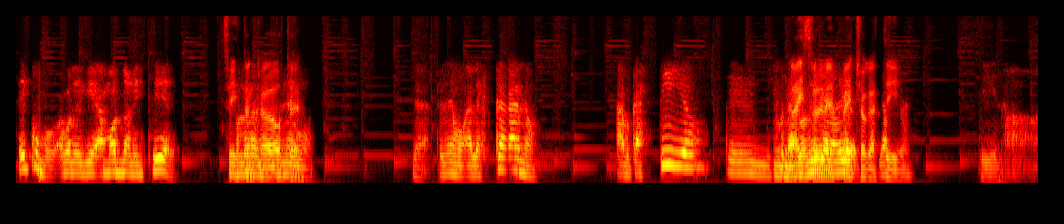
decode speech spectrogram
Seis cubos. Acuérdate que Amor no lo inscribe. Sí, están cagados ustedes. Ya, tenemos a Lescano, a Castillo, que se ve el pecho Castillo. Sí, no.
